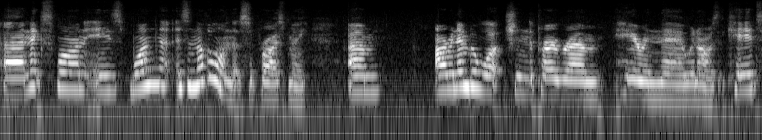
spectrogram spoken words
Uh, next one is one that is another one that surprised me. Um, I remember watching the program here and there when I was a kid,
